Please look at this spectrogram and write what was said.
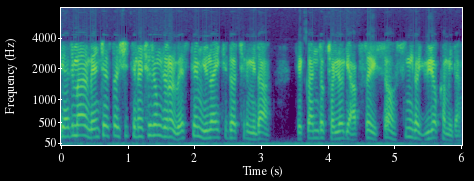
예, 하지만 맨체스터 시티는 최종전을 웨스트햄 유나이티드와 치릅니다. 객관적 전력이 앞서 있어 승리가 유력합니다.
